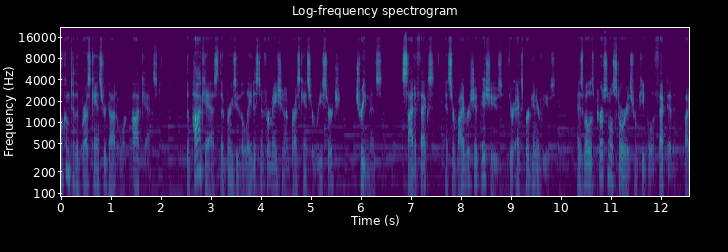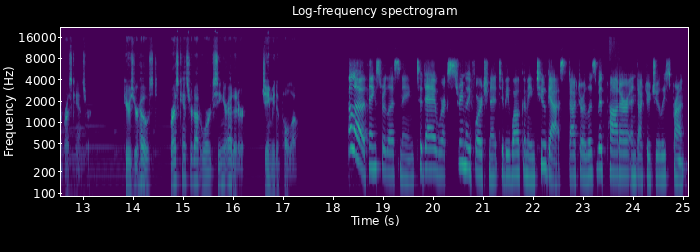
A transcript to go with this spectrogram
Welcome to the breastcancer.org podcast, the podcast that brings you the latest information on breast cancer research, treatments, side effects, and survivorship issues through expert interviews, as well as personal stories from people affected by breast cancer. Here's your host, breastcancer.org senior editor, Jamie DePolo. Hello, thanks for listening. Today, we're extremely fortunate to be welcoming two guests, Dr. Elizabeth Potter and Dr. Julie Sprunt.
